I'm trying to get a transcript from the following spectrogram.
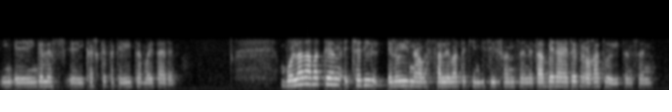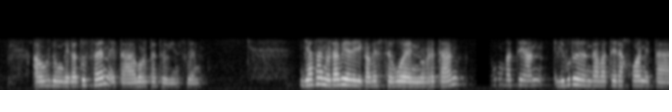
in, e, ingeles e, ikasketak egiten baita ere. Bolada batean etxeril heroina zale batekin bizi izan zen, eta bera ere drogatu egiten zen. Aurdun geratu zen eta abortatu egin zuen. Jada norabiderik gabe zegoen horretan, egun batean, liburu denda batera joan eta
